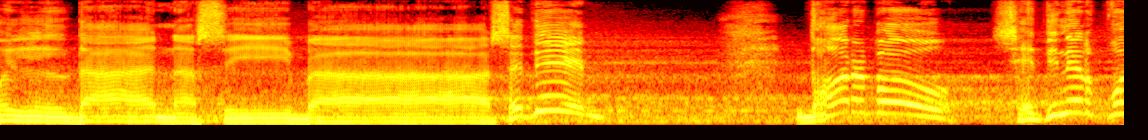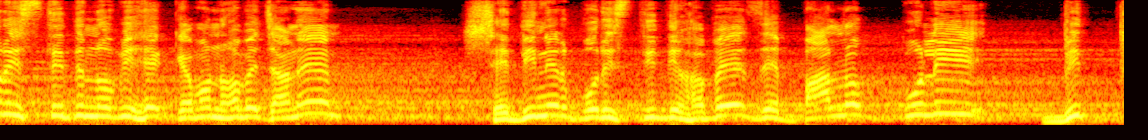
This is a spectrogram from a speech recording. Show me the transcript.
উলদানা শিবা সেদিন ধরব। সেদিনের পরিস্থিতি নবী হে কেমন হবে জানেন? সেদিনের পরিস্থিতি হবে যে বালকগুলি বৃত্ত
